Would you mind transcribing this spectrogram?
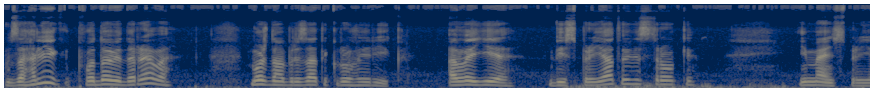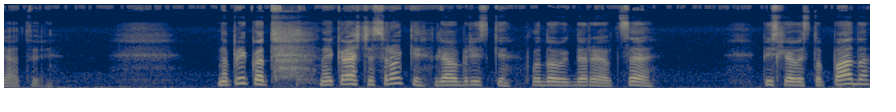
Взагалі, плодові дерева можна обрізати круглий рік, але є більш сприятливі строки і менш сприятливі. Наприклад, найкращі сроки для обрізки плодових дерев це після листопада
